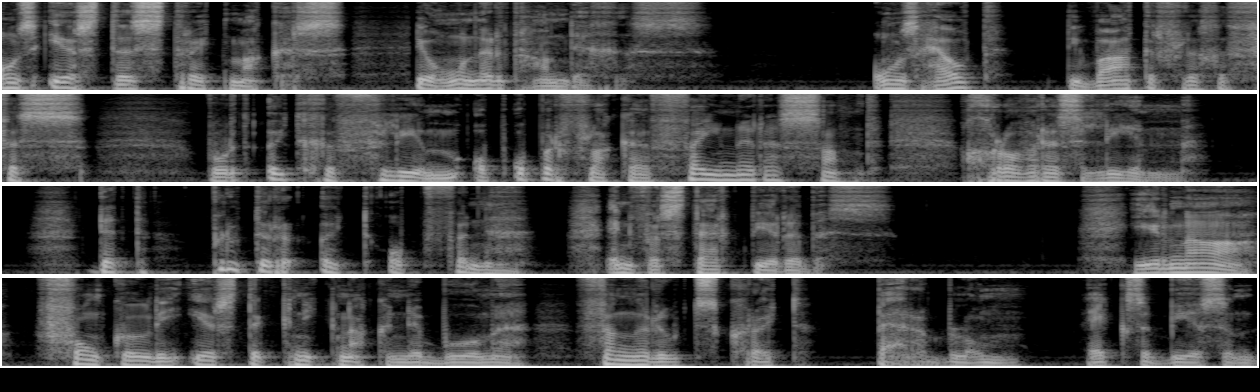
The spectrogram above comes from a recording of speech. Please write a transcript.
Ons eerste strydmakkers, die honderdhandiges. Ons held, die watervlugge vis, word uitgevleem op oppervlakke fynere sand, grower as leem. Dit ploeter uit op vinne en versterk die ribbes. Hierna fonkel die eerste knieknakkende bome, vingerhoedskruid, perblom, heksebesem,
